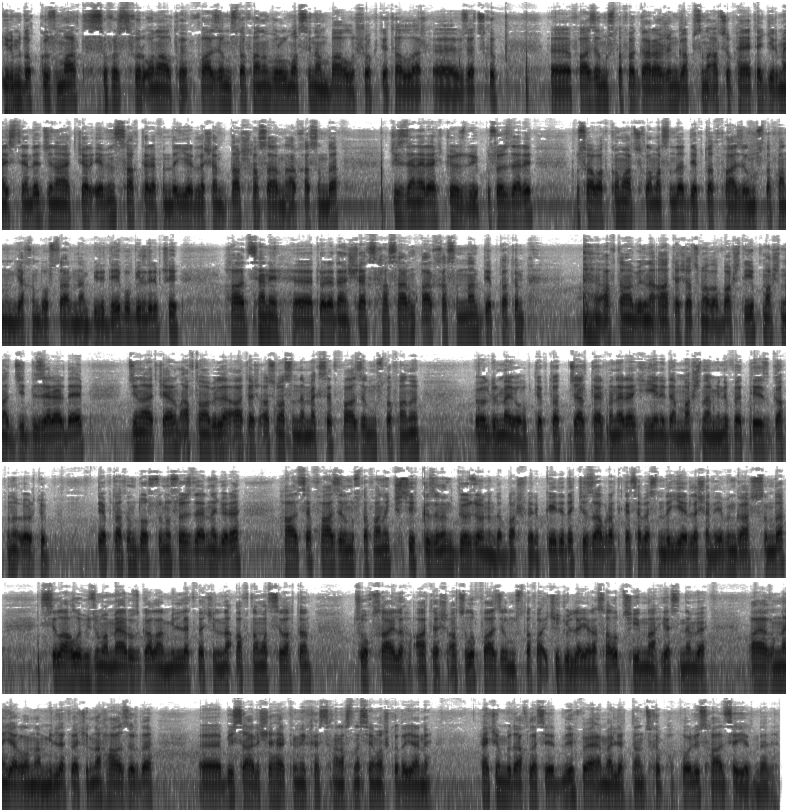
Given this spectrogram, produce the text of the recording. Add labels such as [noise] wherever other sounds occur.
29 mart 0016 Fazil Mustafanın vurulması ilə bağlı şok detallar ə, üzə çıxıb. Ə, Fazil Mustafa qarajın qapısını açıb həyətə girmək istəyəndə cinayətkar evin sağ tərəfində yerləşən daş hasarın arxasında gizlənərək gözləyib. Bu sözləri Musavat.com açıqlamasında deputat Fazil Mustafanın yaxın dostlarından biri deyib. O bildirib ki, hadisəni ə, törədən şəxs hasarın arxasından deputatın [clears throat] avtomobilinə atəş açmağa başlayıb, maşına ciddi zərər dəyib. Cinayətkarın avtomobilə atəş açmasında məqsəd Fazil Mustafanı öldürmək olub. Deputat cəld tərpənərək yenidən maşına minib və tez qapını örtüb. Deputatın dostunun sözlərinə görə hadisə Fazil Mustafanın kiçik qızının gözü önündə baş verib. Qeyd edək ki, Zabrat qəsəbəsində yerləşən evin qarşısında silahlı hücuma məruz qalan millət vəkilinə avtomat silahdan çox saylı atəş açılıb. Fazil Mustafa iki güllə yara salıb. Çiyin nahiyəsindən və ayağından yaralanan millət vəkilinə hazırda e, bir saylı şəhər klinik xəstəxanasında Semaşkada, yəni həkim müdaxiləsi edilib və əməliyyatdan çıxıb. Polis hadisə yerindədir.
